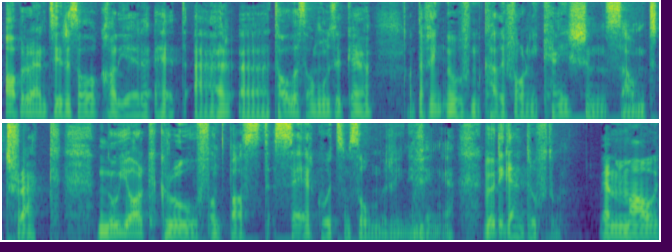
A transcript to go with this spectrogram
Aber während seiner Solo-Karriere hat er äh, einen tollen Song rausgegeben und den findet man auf dem Californication Soundtrack New York Groove und passt sehr gut zum Sommer, wie ich finde. Würde ich gerne drauf tun. Wenn wir mal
